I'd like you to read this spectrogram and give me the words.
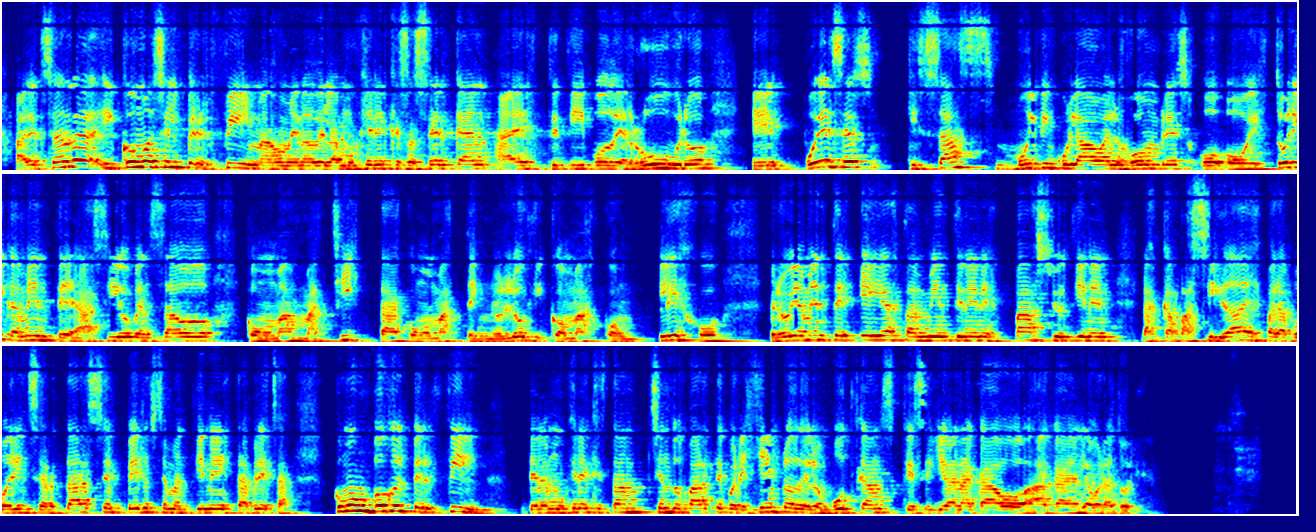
Alexandra, ¿y cómo es el perfil más o menos de las mujeres que se acercan a este tipo de rubro? Eh, puede ser quizás muy vinculado a los hombres o, históricamente ha sido pensado como más machista, como más tecnológico, más complejo, pero obviamente ellas también tienen espacio, tienen las capacidades para poder insertarse, pero se mantiene esta brecha. ¿Cómo es un poco el perfil de las mujeres que están siendo parte, por ejemplo, de los bootcamps que se llevan a cabo acá en laboratorio?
